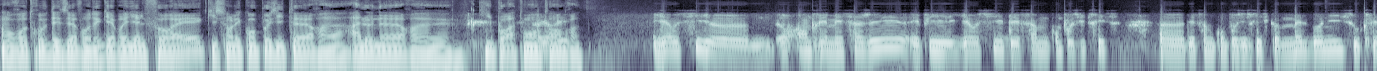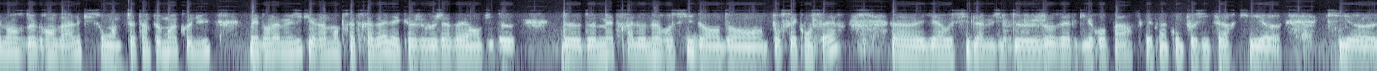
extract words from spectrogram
On retrouve des œuvres de Gabriel Fauré qui sont les compositeurs à l'honneur. qui pourra-t-on entendre? Il y a aussi euh, André Messager, et puis il y a aussi des femmes compositrices, euh, des femmes compositrices comme Mel Bonis ou Clémence de Grandval, qui sont peut-être un peu moins connues, mais dont la musique est vraiment très très belle et que j'avais envie de, de, de, mettre à l'honneur aussi dans, dans, pour ces concerts. Euh, il y a aussi de la musique de Joseph Guy Ropart, qui est un compositeur qui euh, qui, euh,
